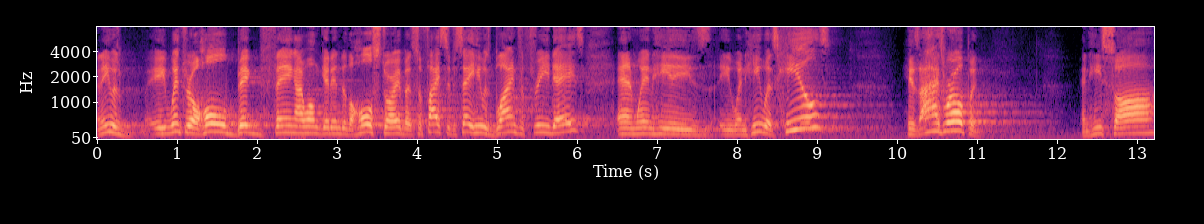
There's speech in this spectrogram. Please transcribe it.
And he was, he went through a whole big thing. I won't get into the whole story, but suffice it to say, he was blind for three days. And when, he's, he, when he was healed, his eyes were open. And he saw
